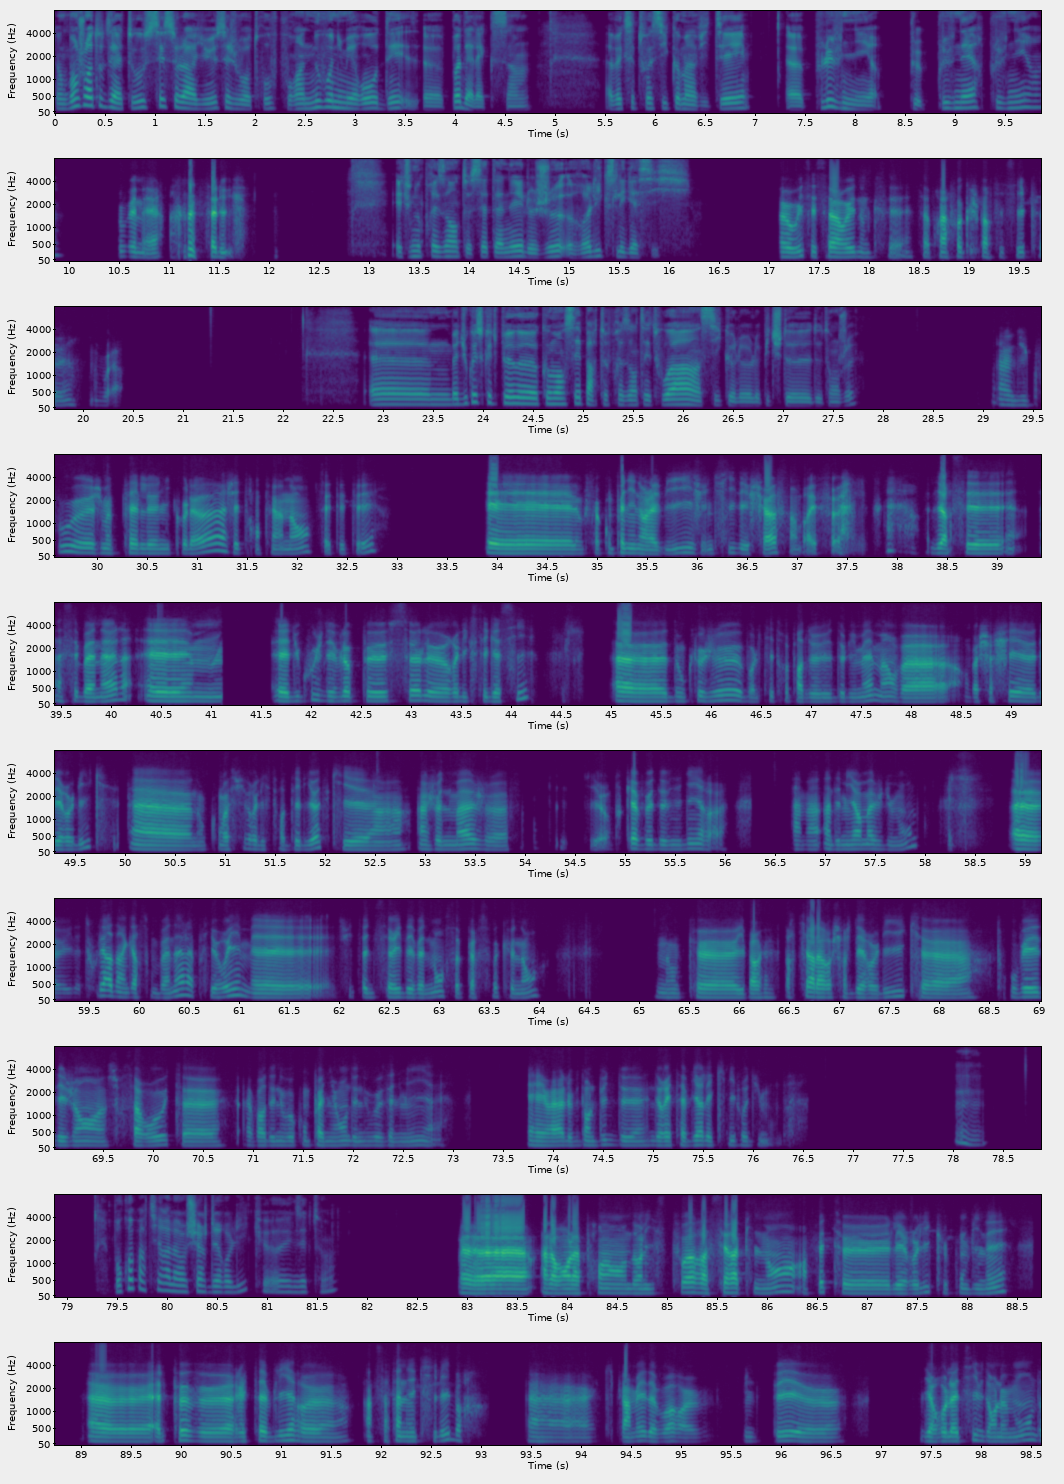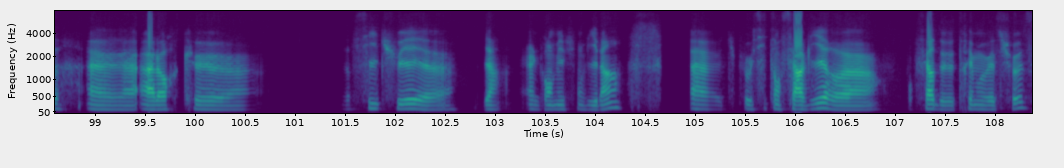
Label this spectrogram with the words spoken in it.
Donc bonjour à toutes et à tous, c'est Solarius et je vous retrouve pour un nouveau numéro des euh, Podalex. Avec cette fois-ci comme invité, euh, Pluvenir, Pluvenir, vénère. Salut. et tu nous présentes cette année le jeu Relix Legacy. Euh, oui, c'est ça, oui, donc c'est la première fois que je participe. euh, voilà. Euh, bah, du coup, est-ce que tu peux commencer par te présenter toi ainsi que le, le pitch de, de ton jeu? Euh, du coup, euh, je m'appelle Nicolas, j'ai 31 ans cet été. Et donc je suis accompagné dans la vie, j'ai une fille, des chats, enfin bref, euh, on va dire c'est assez banal. Et, euh, du coup, je développe euh, seul euh, Relix Legacy. Euh, donc le jeu, bon, le titre part de, lui-même, hein, on, va, on va chercher euh, des reliques. Euh, donc on va suivre l'histoire d'Eliot, qui est un, un jeune mage euh, qui, en tout cas veut devenir euh, un des meilleurs mages du monde. Euh, il a tout l'air d'un garçon banal a priori, mais suite à une série d'événements, on s'aperçoit que non. Donc euh, il va partir à la recherche des reliques, euh, trouver des gens sur sa route, avoir de nouveaux compagnons, de nouveaux ennemis. et voilà, le- dans le but de, de rétablir l'équilibre du monde. Mhm. Pourquoi partir à la recherche des reliques exactement? Alors on l'apprend dans l'histoire assez rapidement. En fait, les reliques combinées, euh, elles peuvent euh, rétablir euh, un certain équilibre qui permet d'avoir une paix relative dans le monde, alors que si tu es un grand méchant vilain, tu peux aussi t'en servir pour faire de très mauvaises choses.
